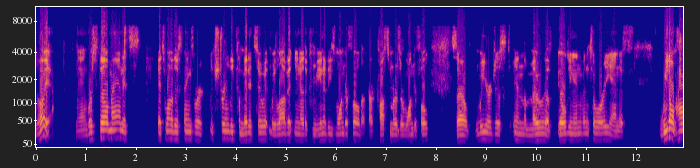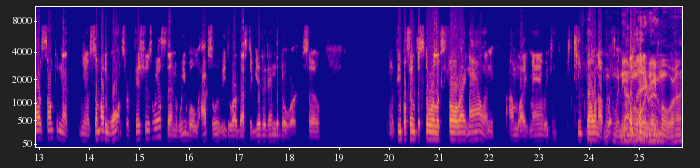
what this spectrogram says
Oh yeah, and we're still, man. It's it's one of those things we're extremely committed to it. We love it. You know, the community's wonderful. Our customers are wonderful. So we are just in the mode of building inventory, and if we don't have something that you know somebody wants or fishes with, then we will absolutely do our best to get it in the door. So you know, people think the store looks full right now, and I'm like, man, we can keep going up with we it. need Got more. plenty Need more, huh?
